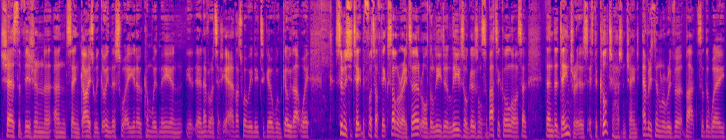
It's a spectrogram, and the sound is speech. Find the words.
shares the vision and saying, "Guys, we're going this way. You know, come with me." And and everyone says, "Yeah, that's where we need to go. We'll go that way." As soon as you take the foot off the accelerator, or the leader leaves or goes on sabbatical, or so, then the danger is if the culture hasn't changed, everything will revert back to the way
